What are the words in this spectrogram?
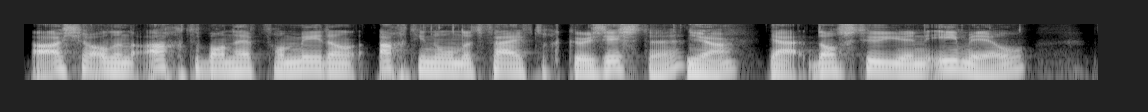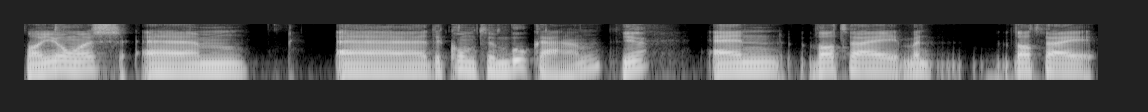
Als je al een achterban hebt van meer dan 1850 cursisten, ja. Ja, dan stuur je een e-mail van jongens, um, uh, er komt een boek aan. Ja. En wat wij, wat wij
